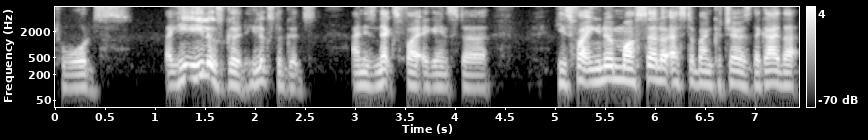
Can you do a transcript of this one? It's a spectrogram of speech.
towards like he, he looks good. He looks the goods. And his next fight against uh he's fighting, you know, Marcelo Esteban Caceres, the guy that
